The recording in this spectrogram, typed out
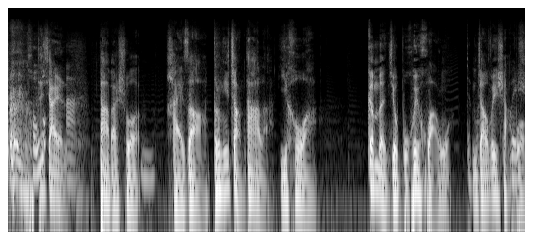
太吓人了啊！爸爸说：“孩子啊，等你长大了以后啊，根本就不会还我。你知道为啥不？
